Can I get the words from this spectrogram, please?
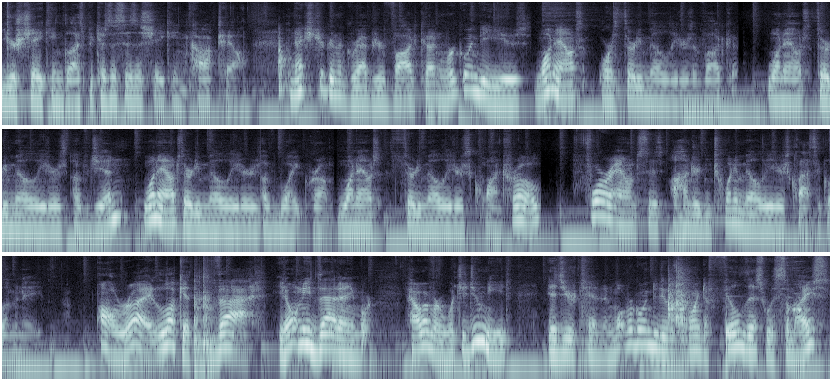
your shaking glass because this is a shaking cocktail. Next, you're gonna grab your vodka and we're going to use one ounce or 30 milliliters of vodka, one ounce, 30 milliliters of gin, one ounce, 30 milliliters of white rum, one ounce, 30 milliliters Cointreau, four ounces, 120 milliliters classic lemonade. All right, look at that. You don't need that anymore. However, what you do need is your tin. And what we're going to do is we're going to fill this with some ice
